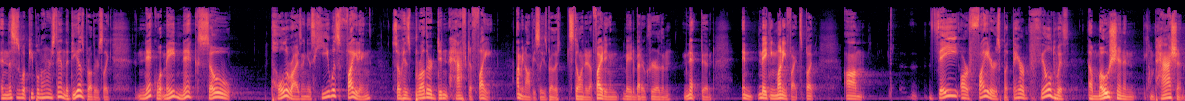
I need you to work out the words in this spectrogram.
and this is what people don't understand the Diaz brothers like Nick what made Nick so polarizing is he was fighting so his brother didn't have to fight. I mean obviously his brother still ended up fighting and made a better career than Nick did in making money fights but um they are fighters but they are filled with emotion and compassion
